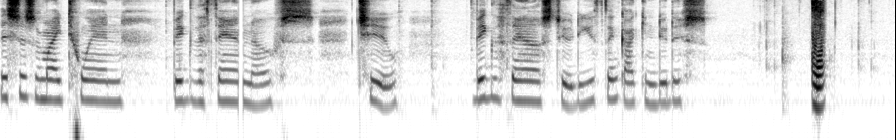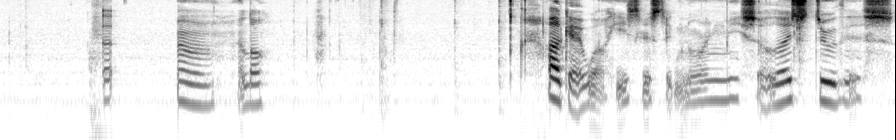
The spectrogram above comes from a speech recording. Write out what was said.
This is my twin, Big the Thanos 2. Big Thanos 2. Do you think I can do this? Uh, um, hello? Okay, well, he's just ignoring me, so let's do this.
